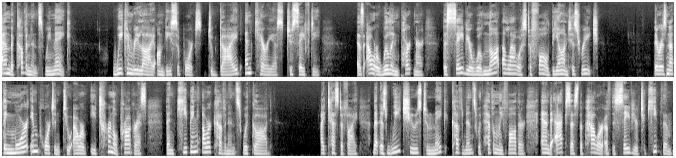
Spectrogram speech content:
and the covenants we make. We can rely on these supports to guide and carry us to safety. As our willing partner, the Savior will not allow us to fall beyond his reach. There is nothing more important to our eternal progress than keeping our covenants with God. I testify that as we choose to make covenants with Heavenly Father and access the power of the Savior to keep them,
